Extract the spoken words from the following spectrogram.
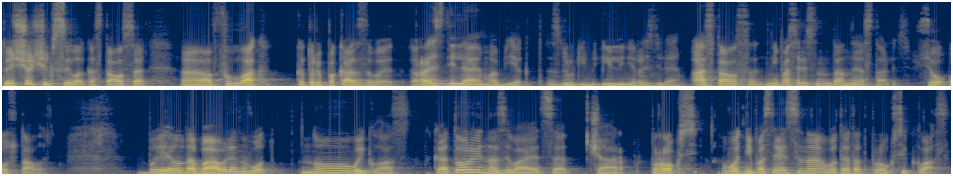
То есть счетчик ссылок остался. Э, флаг, который показывает, разделяем объект с другими или не разделяем, остался. Непосредственно данные остались. Все осталось. Был добавлен вот новый класс, который называется char прокси. Вот непосредственно вот этот прокси класс.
